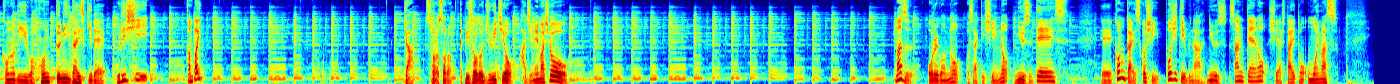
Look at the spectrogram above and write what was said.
このビールは本当に大好きで嬉しい。乾杯じゃあ、そろそろエピソード11を始めましょう。まず、オレゴンのお酒シーンのニュースです。えー、今回少しポジティブなニュース3点をシェアしたいと思います。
